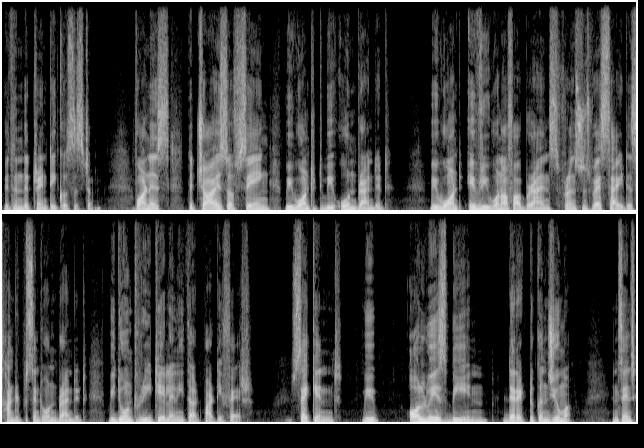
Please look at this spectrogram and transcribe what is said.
within the Trent ecosystem. One is the choice of saying we want it to be own branded. We want every one of our brands, for instance, Westside is 100% own branded. We don't retail any third party fare. Second, we've always been direct to consumer. In sense,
